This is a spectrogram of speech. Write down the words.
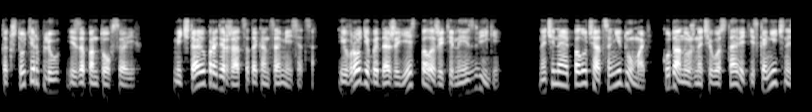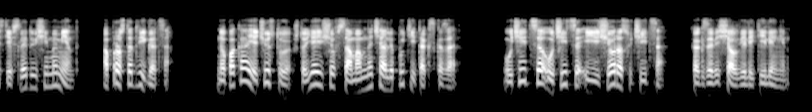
Так что терплю из-за понтов своих. Мечтаю продержаться до конца месяца. И вроде бы даже есть положительные сдвиги. Начинает получаться не думать, куда нужно чего ставить из конечности в следующий момент, а просто двигаться. Но пока я чувствую, что я еще в самом начале пути, так сказать. Учиться, учиться и еще раз учиться, как завещал великий Ленин.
